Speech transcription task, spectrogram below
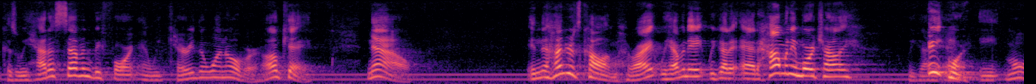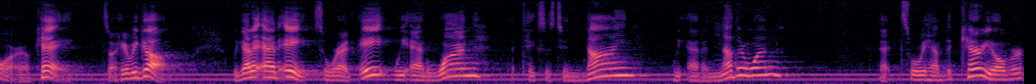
because we had a 7 before, and we carried the 1 over. Okay. Now, in the hundreds column, right, we have an 8. we got to add how many more, Charlie? We got eight more. 8 more. Okay. So here we go. We got to add 8. So we're at 8. We add 1 That takes us to 9. We add another one. That's where we have the carryover.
